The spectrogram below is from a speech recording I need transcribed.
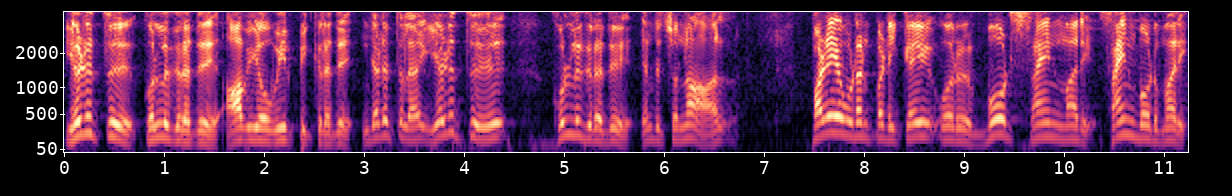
எழுத்து கொல்லுகிறது ஆவியோ உயிர்ப்பிக்கிறது. இந்த இடத்துல எழுத்து கொல்லுகிறது என்று சொன்னால் பழைய உடன்படிக்கை ஒரு போர்ட் சைன் மாதிரி சைன் போர்டு மாதிரி.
